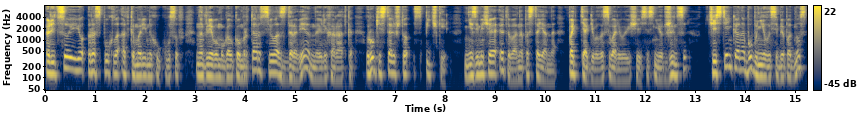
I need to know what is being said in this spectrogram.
Лицо ее распухло от комариных укусов, над левым уголком рта расцвела здоровенная лихорадка, руки стали что спички. Не замечая этого, она постоянно подтягивала сваливающиеся с нее джинсы. Частенько она бубнила себе под нос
